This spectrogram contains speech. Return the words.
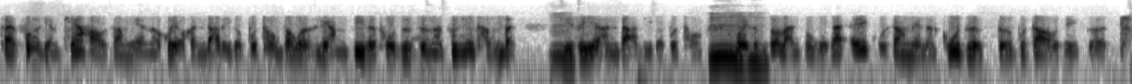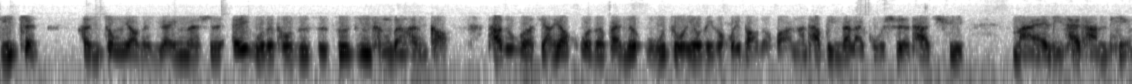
在风险偏好上面呢会有很大的一个不同，包括两地的投资者呢资金成本其实也很大的一个不同。嗯，为什么说蓝筹股在 A 股上面的估值得不到这个提振？很重要的原因呢是 A 股的投资者资金成本很高。他如果想要获得百分之五左右的一个回报的话呢，他不应该来股市，他去买理财产品，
